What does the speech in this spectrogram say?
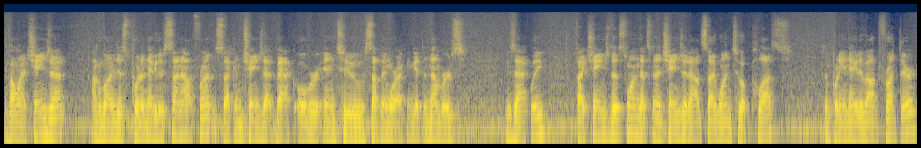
if I want to change that, I'm going to just put a negative sign out front so I can change that back over into something where I can get the numbers exactly. If I change this one, that's going to change that outside one to a plus. So I'm putting a negative out front there.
